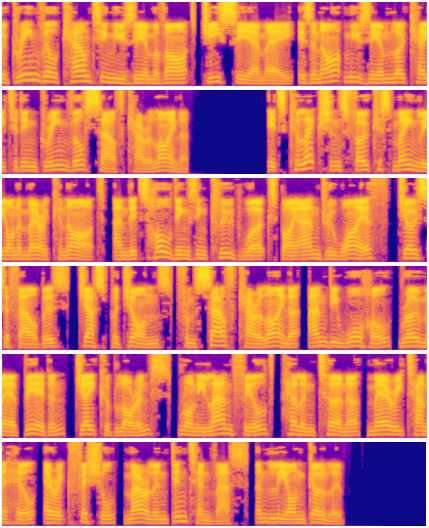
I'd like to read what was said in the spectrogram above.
The Greenville County Museum of Art (GCMA) is an art museum located in Greenville, South Carolina. Its collections focus mainly on American art, and its holdings include works by Andrew Wyeth, Josef Albers, Jasper Johns from South Carolina, Andy Warhol, Romare Bearden, Jacob Lawrence, Ronnie Landfield, Helen Turner, Mary Tannahill, Eric Fischl, Marilyn Dintenfass, and Leon Golub.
